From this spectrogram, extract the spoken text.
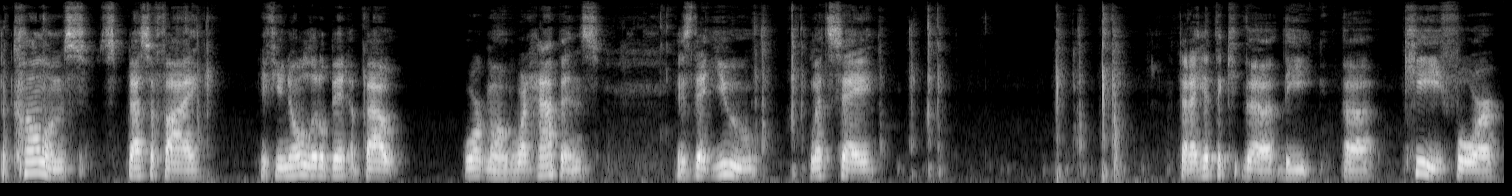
the columns specify, if you know a little bit about org mode, what happens is that you, let's say that I hit the, the, the uh, key for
